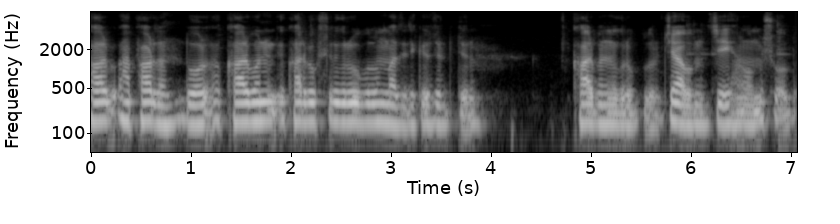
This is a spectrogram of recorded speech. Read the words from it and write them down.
Kar, ha, pardon doğru. Karbon karboksil grubu bulunmaz dedik. Özür diliyorum. Karbonil grubu bulur. Cevabımız Ceyhan olmuş oldu.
